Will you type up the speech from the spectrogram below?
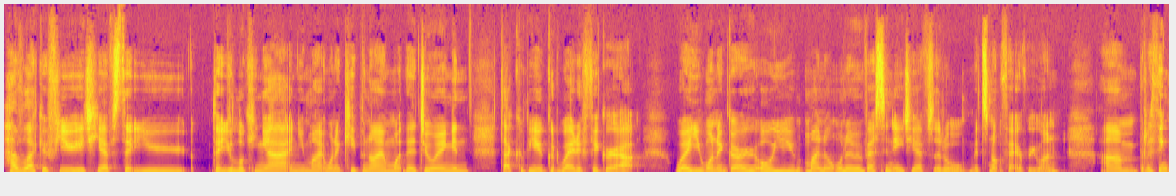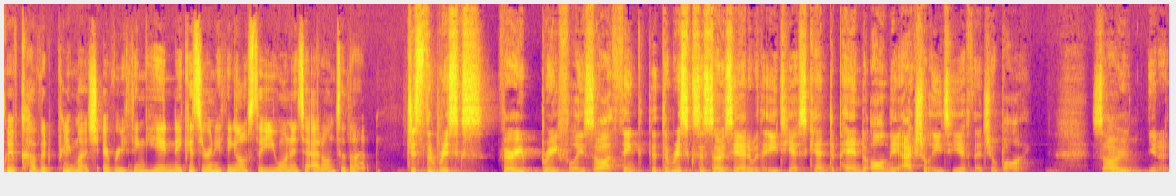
Have like a few ETFs that you that you're looking at and you might want to keep an eye on what they're doing and that could be a good way to figure out where you want to go or you might not want to invest in ETFs at all. It's not for everyone. Um, but I think we've covered pretty much everything here. Nick, is there anything else that you wanted to add on to that? Just the risks very briefly. So I think that the risks associated with ETFs can depend on the actual ETF that you're buying. So mm-hmm. you know,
